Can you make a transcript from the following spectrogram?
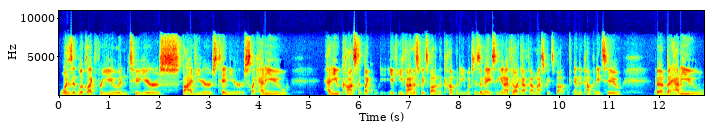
What does it look like for you in two years, five years, ten years? Like, how do you? how do you constant like if you find the sweet spot in the company which is amazing and i feel like i found my sweet spot in the company too uh, but how do you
